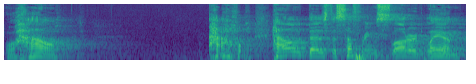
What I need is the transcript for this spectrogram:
Well, how? How? How does the suffering, slaughtered lamb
